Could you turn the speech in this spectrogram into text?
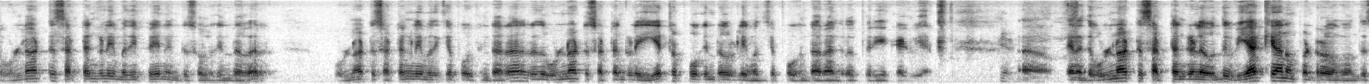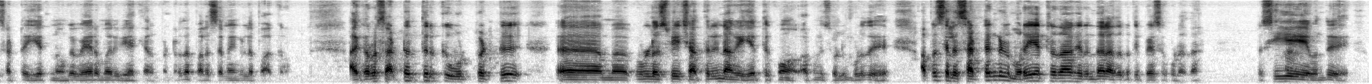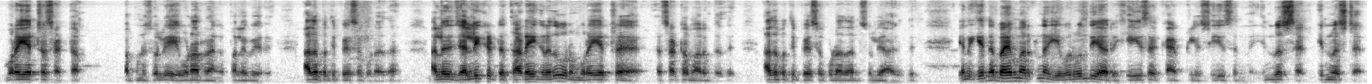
உள்நாட்டு சட்டங்களை மதிப்பேன் என்று சொல்கின்றவர் உள்நாட்டு சட்டங்களை மதிக்கப் போகின்றாரா? அல்லது உள்நாட்டு சட்டங்களை இயற்றப் போகின்றவர்களை மதிக்கப் போகின்றாராங்கிறது பெரிய கேள்வியா இருக்கு. இந்த உள்நாட்டு சட்டங்களை வந்து வியாக்கியானம் பண்றவங்க வந்து சட்டம் இயற்றினவங்க வேற மாதிரி வியாக்கியானம் பண்றத பல சமயங்கள்ல பார்க்கிறோம். அதுக்கப்புறம் சட்டத்திற்கு உட்பட்டு உள்ள ஸ்பீச் அத்தனையும் நாங்க ஏத்துக்குவோம் அப்படின்னு சொல்லும் பொழுது அப்ப சில சட்டங்கள் முறையற்றதாக இருந்தால் அதை பத்தி பேசக்கூடாதா? சிஏ வந்து முறையற்ற சட்டம் அப்படின்னு சொல்லி உணர்றாங்க பல பேர். அதை பத்தி பேசக்கூடாதா. அல்லது ஜல்லிக்கட்டு தடைங்கிறது ஒரு முறையற்ற சட்டமா இருந்தது. அதை பத்தி பேசக்கூடாதான்னு சொல்லி ஆகுது. எனக்கு என்ன பயமா இருக்குன்னா இவர் வந்து யாரு? He's a capitalist he's investor investor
